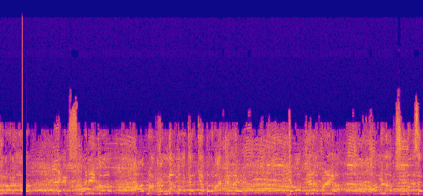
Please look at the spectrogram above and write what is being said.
देश का करोड़ों टैक्स मनी को आप लोग हंगामा करके बर्बाद कर रहे हैं जवाब देना पड़ेगा हम लोग सुबह से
